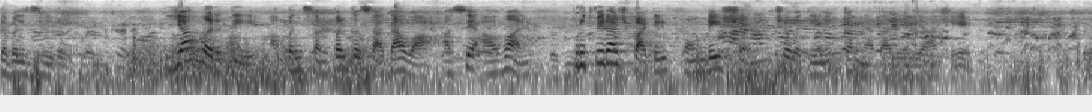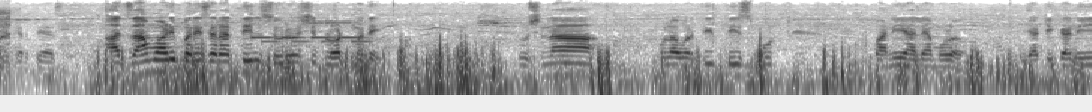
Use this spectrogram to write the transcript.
डबल झिरो यावरती आपण संपर्क साधावा असे आवाहन पृथ्वीराज पाटील फाउंडेशनच्या वतीने करण्यात आलेले आहे आज. जामवाडी परिसरातील सूर्यवंशी प्लॉटमध्ये कृष्णा पुलावरती तीस फूट पाणी आल्यामुळं या ठिकाणी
